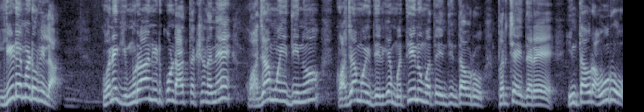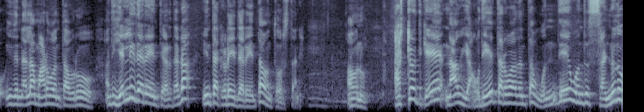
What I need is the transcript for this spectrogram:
ಲೀಡೇ ಮಾಡೋರಿಲ್ಲ. ಕೊನೆಗೆ ಇಮ್ರಾನ್ ಹಿಡ್ಕೊಂಡು ಆದ ತಕ್ಷಣವೇ ಖ್ವಾಜಾ ಮೊಹಿದ್ದೀನು ಖ್ವಾಜಾ ಮೊಹಿದ್ದೀನ್ಗೆ ಮತೀನು ಮತ್ತು ಇಂತಿಂಥವರು ಪರಿಚಯ ಇದ್ದಾರೆ. ಇಂಥವ್ರು ಅವರು ಇದನ್ನೆಲ್ಲ ಮಾಡುವಂಥವ್ರು. ಅದು ಎಲ್ಲಿದ್ದಾರೆ ಅಂತ ಹೇಳಿದಾಗ ಇಂಥ ಕಡೆ ಇದ್ದಾರೆ ಅಂತ ಅವನು ತೋರಿಸ್ತಾನೆ. ಅವನು. ಅಷ್ಟೊತ್ತಿಗೆ ನಾವು ಯಾವುದೇ ಥರವಾದಂಥ ಒಂದೇ ಒಂದು ಸಣ್ಣದು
